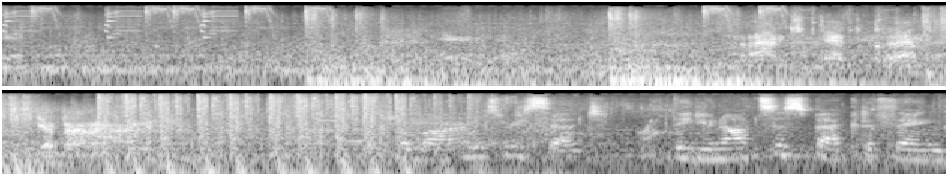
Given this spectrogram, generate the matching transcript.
Okay. There we go. Randstad Clem, get ready. Alarms reset. They do not suspect a thing.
